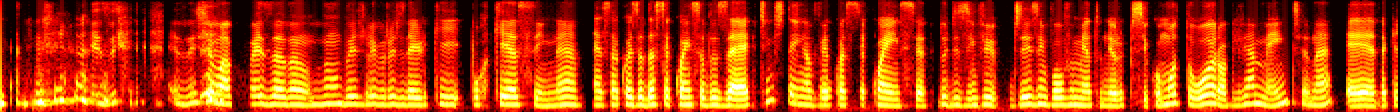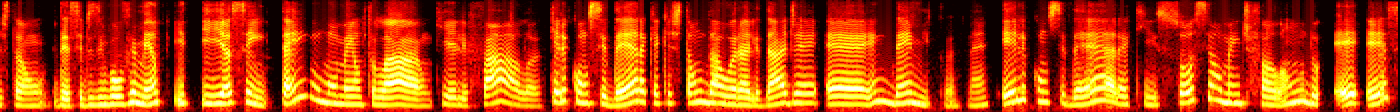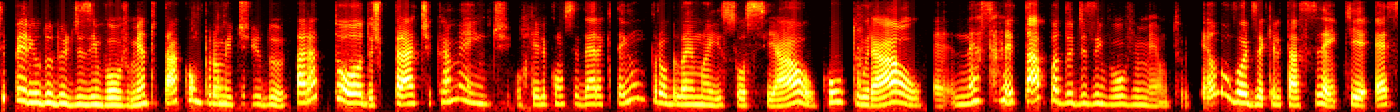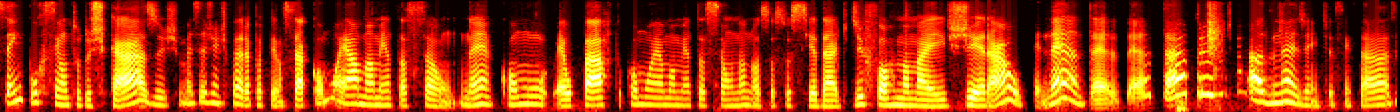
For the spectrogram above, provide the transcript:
existe uma coisa num dos livros dele que, porque assim, né? Essa coisa da sequência dos actings tem a ver com a sequência do desenvolvimento neuropsicomotor, obviamente, né? É, da questão desse desenvolvimento. E, e, assim, tem um momento lá que ele fala que ele considera que a questão da oralidade é, é endêmica, né? Ele considera que, socialmente falando, esse período do desenvolvimento está comprometido para todos, praticamente, porque ele considera que tem um problema aí social, cultural, é, nessa etapa do desenvolvimento. Eu não vou dizer que ele está que é 100% dos casos, mas a gente para para pensar como é a amamentação, né? Como é o parto, como é a amamentação na nossa sociedade de forma mais geral, né? É, tá prejudicado, né, gente? Assim, tá.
